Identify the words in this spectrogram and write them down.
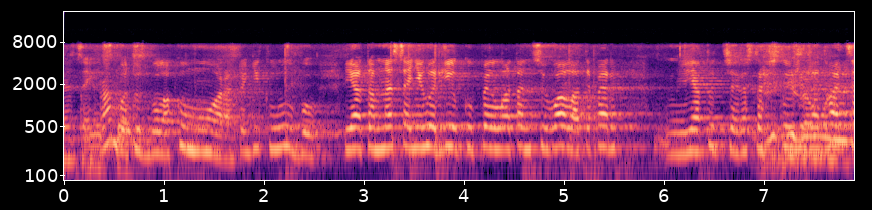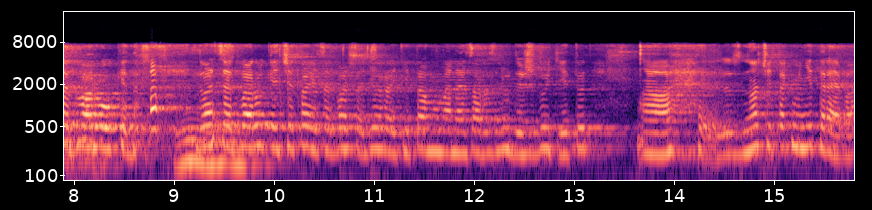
е, цей храм, бо тут була комора, тоді клубу. Я там на сцені горілку пила, танцювала. Тепер м, я тут через те Які служу вже 22 роки. да. 22 роки читаю, це бачите, дергають, і там у мене зараз люди ждуть, і тут, а, е, значить, так мені треба.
